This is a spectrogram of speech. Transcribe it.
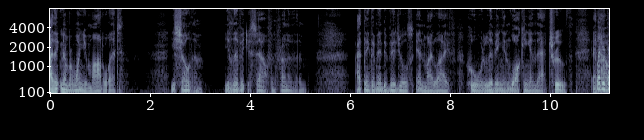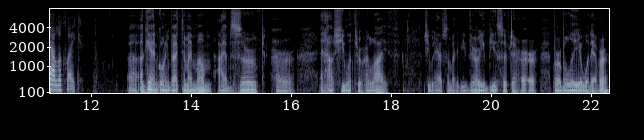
I think number one, you model it. You show them. You live it yourself in front of them. I think of individuals in my life who were living and walking in that truth. What did how- that look like? uh, again, going back to my mom, I observed her and how she went through her life. She would have somebody be very abusive to her, verbally or whatever,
